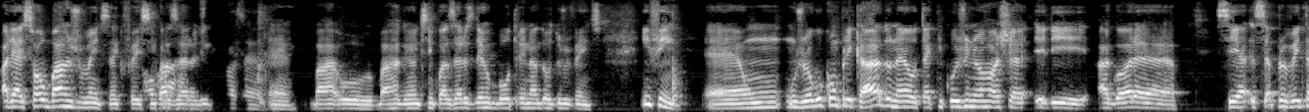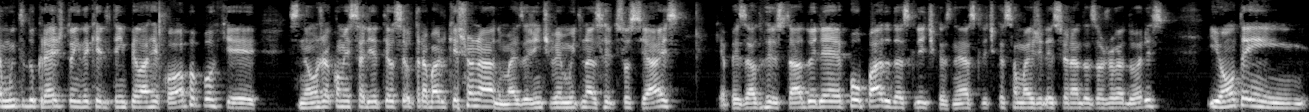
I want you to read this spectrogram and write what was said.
aliás, só o Barra Juventus, né? Que foi 5x0 ali. 5 é, Barra, o Barra ganhou de 5x0 e derrubou o treinador do Juventus. Enfim, é um, um jogo complicado, né? O técnico Júnior Rocha, ele agora se, se aproveita muito do crédito ainda que ele tem pela Recopa, porque senão já começaria a ter o seu trabalho questionado. Mas a gente vê muito nas redes sociais que apesar do resultado ele é poupado das críticas, né? As críticas são mais direcionadas aos jogadores. E ontem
